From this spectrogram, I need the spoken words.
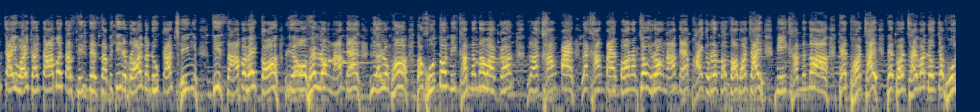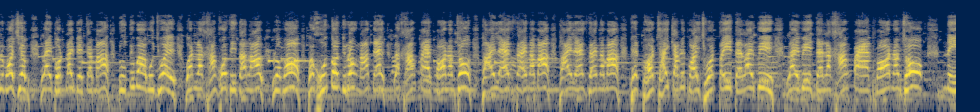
ทันใจไหวทันตาเมื่อตัดสินเสร็จสับไปที่เรียบร้อยมาดูการชิง ที่สามประเภทกอเรือโอเพนร่องน้ำแดงเรือหลวงพ่อพระครูต้นมีคำนำหน้าวากันระฆังแปดระฆังแปดปอนำโชคร่องน้ำแดงพายกับเรือสอสพรชัยมีคำนำหน้าเพชรพรชัยเพชรพรชัยวัดดงจำพูหลวงพ่อเชื่อมไล่บทไล่เบียดกันมา ดูที่ว่าผู้ช่วย วัดระฆังโคตรทีตาลาวหลวงพ่อพระครูต้นอยู่ร่องน้ำแดงระฆังแปดปอนำโชคพายแรงแสงนำมาพายแรงแสงนำมาเพชรพรชัยกันไม่ปล่อยชวนตีแต่ไล่บี้ไล่บี้แต่ระฆังแปดปอนำโชคหนี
